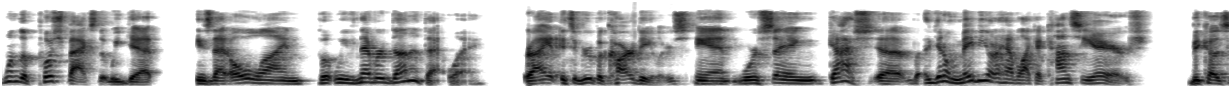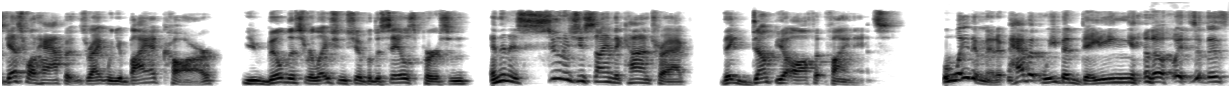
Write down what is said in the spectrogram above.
one of the pushbacks that we get is that old line, but we've never done it that way. Right? It's a group of car dealers, and we're saying, gosh, uh, you know, maybe you ought to have like a concierge because guess what happens, right? When you buy a car, you build this relationship with the salesperson, and then as soon as you sign the contract, they dump you off at finance. Well, wait a minute. Haven't we been dating? You know, isn't this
